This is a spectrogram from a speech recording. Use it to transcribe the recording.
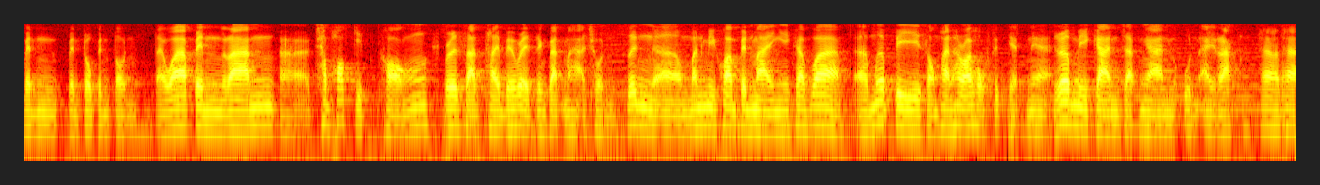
เป็นเป็นตัวเป็นตน แต่ว่าเป็นร้านเอ่อเฉพาะกิจของบริษัทไทยเบเวอเรจจำกัดมหาชน ซึ่งเอ่อมันมีความเป็นมาอย่างนี้ครับว่าเอ่อเมื่อปี 2561 เนี่ยเริ่มมีการจัดงานอุ่นไอรัก ถ้าถ้า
